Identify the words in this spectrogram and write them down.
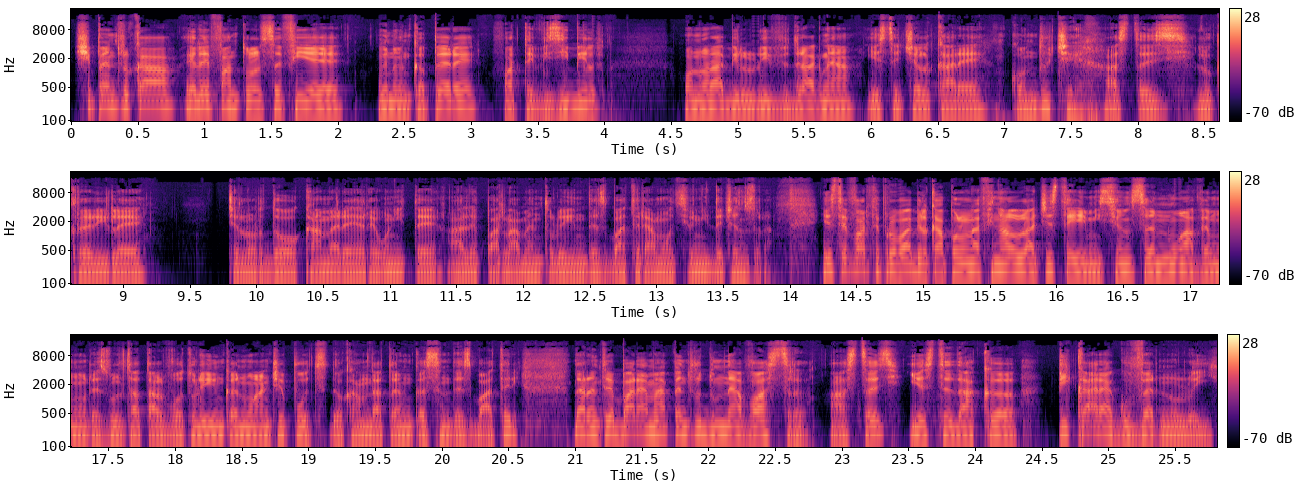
Și pentru ca elefantul să fie în încăpere, foarte vizibil, onorabilul Liviu Dragnea este cel care conduce astăzi lucrările celor două camere reunite ale Parlamentului în dezbaterea moțiunii de cenzură. Este foarte probabil ca până la finalul acestei emisiuni să nu avem un rezultat al votului, încă nu a început, deocamdată încă sunt dezbateri, dar întrebarea mea pentru dumneavoastră astăzi este dacă picarea guvernului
